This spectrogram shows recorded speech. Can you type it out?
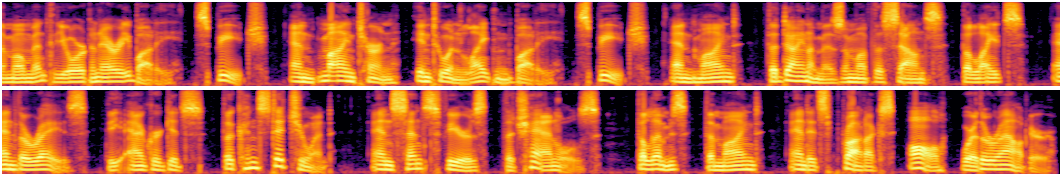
The moment the ordinary body, speech, and mind turn into enlightened body, speech, and mind, the dynamism of the sounds, the lights, and the rays, the aggregates, the constituent, and sense spheres, the channels, the limbs, the mind, and its products, all, whether outer,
